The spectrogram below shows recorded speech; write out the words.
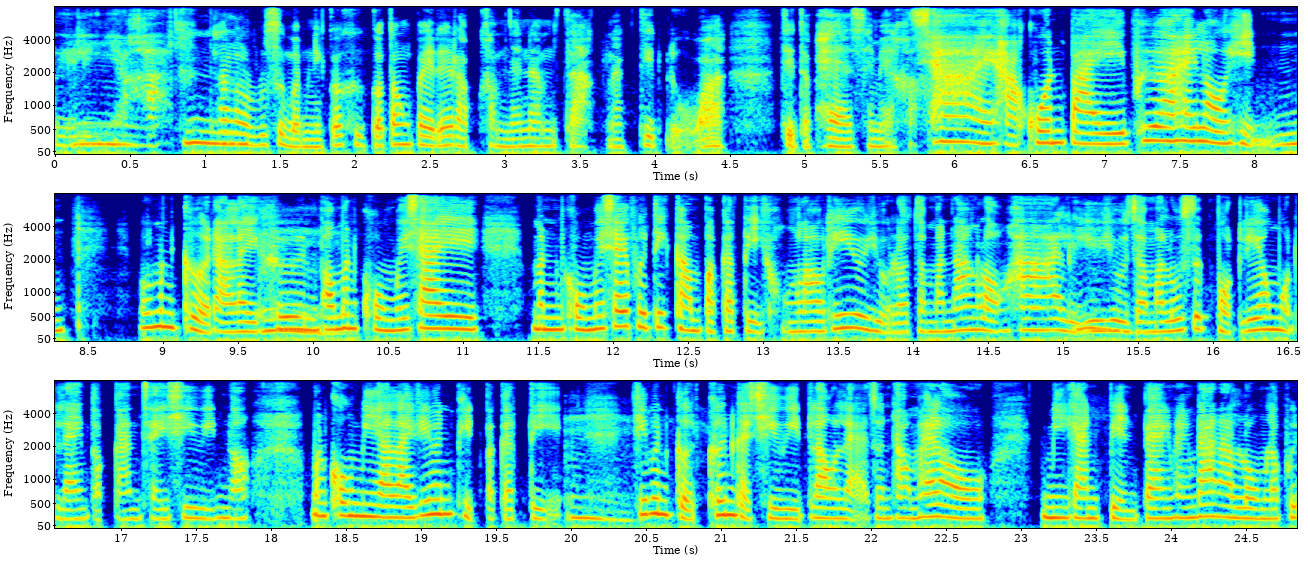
ยอะไรอย่างเงี้ยค่ะอืมถ้าเรารู้สึกแบบนี้ก็คือก็ต้องไปได้รับคำแนะนำจากนักจิตหรือว่าจิตแพทย์ใช่ไหมคะใช่ค่ะ ควรไปเพื่อให้เราเห็น ว่ามันเกิดอะไรขึ้นอืมเพราะมันคงไม่ใช่ มันคงไม่ใช่พฤติกรรมปกติของเราที่อยู่ๆเราจะมานั่งร้องไห้หรืออยู่ๆจะมารู้สึกหมดเรี่ยวหมดแรงต่อการใช้ชีวิตเนาะมันคงมีอะไรที่มันผิดปกติอืมที่มันเกิดขึ้นกับชีวิตเราแหละ จนทำให้เรามีการเปลี่ยนแปลงทางด้านอารมณ์และพฤ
